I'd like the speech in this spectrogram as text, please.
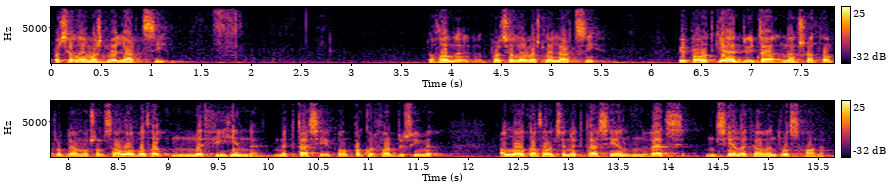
për qëllim është në lartësi. Do thonë, për qëllim është në lartësi. Mirëpo thotë, kjo e dyta na shkakton problem më shumë, se Allah po thotë, në fihinne, në këta qiej, po pa kurrfarë dyshimi, Allah ka thonë që në këta qiej, ne veç në qiej e ka vendosë hanën.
